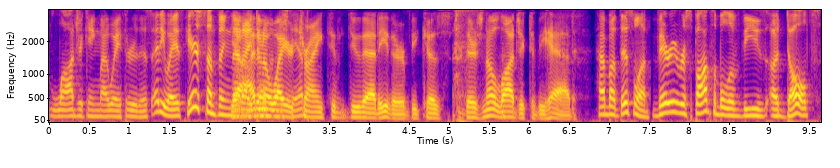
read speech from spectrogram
logicking my way through this. Anyways, here's something Yeah, that I, I, don't know why understand. you're trying to do that either because there's no logic to be had. How about this one? Very responsible of these adults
